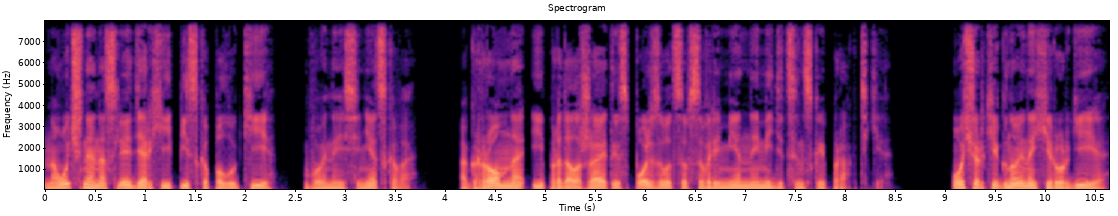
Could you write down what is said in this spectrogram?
Научное наследие архиепископа Луки, воина Есенецкого, огромно и продолжает использоваться в современной медицинской практике. Очерки гнойной хирургии,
